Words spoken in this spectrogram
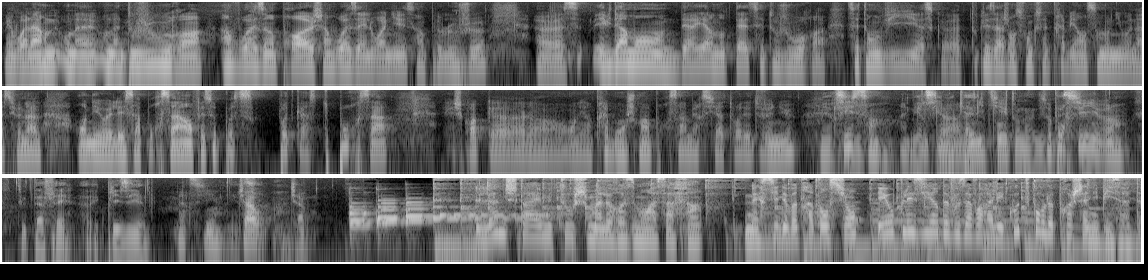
Mais voilà, on, a, toujours euh, un voisin proche, un voisin éloigné, c'est un peu le jeu. Euh, évidemment, derrière nos têtes, c'est toujours cette envie, est-ce que toutes les agences fonctionnent très bien ensemble au niveau national? On est au LSA pour ça, on fait ce podcast pour ça je crois qu'on est en très bon chemin pour ça. Merci à toi d'être venu. Merci. Merci, Michael, pour ton invitation. se poursuive. Tout à fait, avec plaisir. Merci. Ciao. Ciao. Lunchtime touche malheureusement à sa fin. Merci de votre attention et au plaisir de vous avoir à l'écoute pour le prochain épisode.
